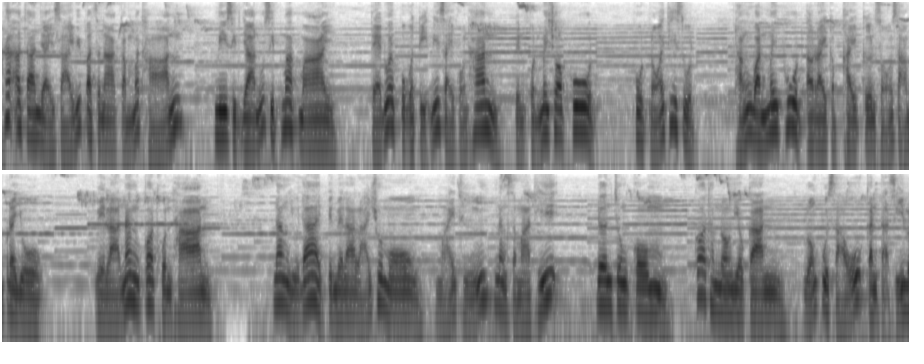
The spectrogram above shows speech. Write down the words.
พระอาจารย์ใหญ่สายวิปัสสนากรรมฐาน มีสิทธิานุสิทธิ์มากมาย แต่ด้วยปกตินิสัยของท่านเป็นคนไม่ชอบพูด พูดน้อยที่สุด ทั้งวันไม่พูดอะไรกับใครเกินสองสามประโยค เวลานั่งก็ทนทาน นั่งอยู่ได้เป็นเวลาหลายชั่วโมง หมายถึงนั่งสมาธิ เดินจงกรมก็ทำนองเดียวกัน หลวงปู่เสากันตะสีโล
